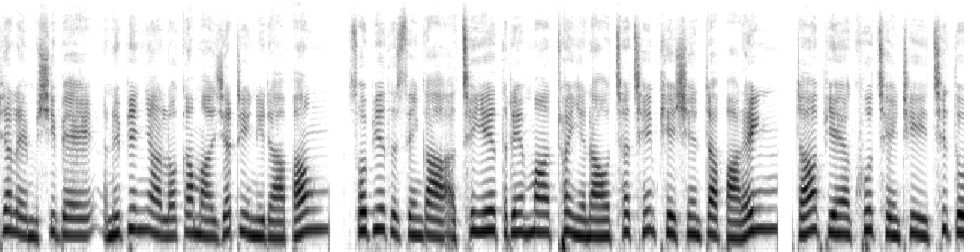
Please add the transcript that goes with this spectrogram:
ပြက်လည်းမရှိပဲအနုပညာလောကမှာယက်တည်နေတာပေါ့ဆိုပြည့်သစင်ကအခြေရေးသတင်းမှထွက်ရင်တော့ချက်ချင်းဖြေရှင်းတတ်ပါတယ် ဒါအပြင်အခုချိန်ထိချစ်သူ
